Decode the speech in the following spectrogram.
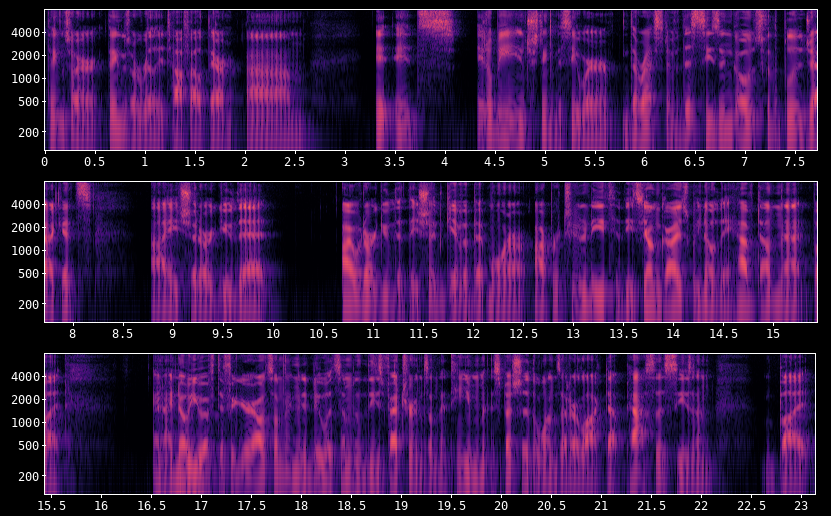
Things are things are really tough out there. Um, it, it's it'll be interesting to see where the rest of this season goes for the Blue Jackets. I should argue that I would argue that they should give a bit more opportunity to these young guys. We know they have done that, but and I know you have to figure out something to do with some of these veterans on the team, especially the ones that are locked up past this season. But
